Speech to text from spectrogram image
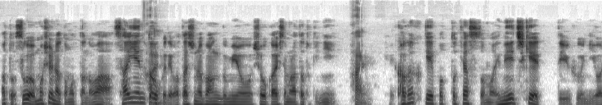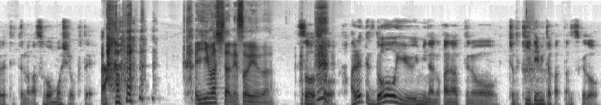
あと、すごい面白いなと思ったのは、サイエントークで私の番組を紹介してもらったときに、はい。科学系ポッドキャストの NHK っていう風に言われてたのがすごい面白くて。言いましたね、そういえば。そうそう。あれってどういう意味なのかなっていうのをちょっと聞いてみたかったんですけど。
